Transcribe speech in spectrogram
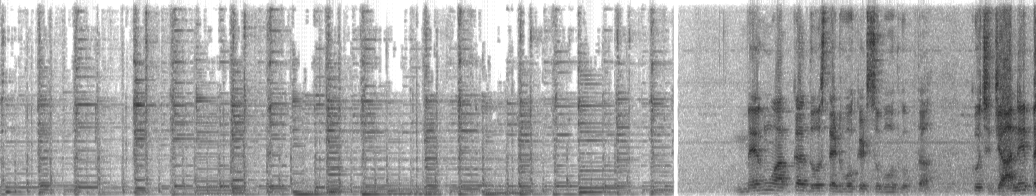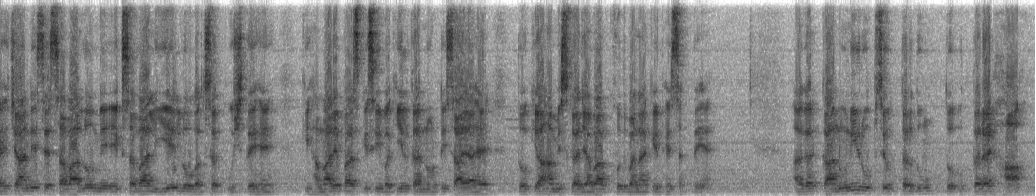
मैं हूँ आपका दोस्त एडवोकेट सुबोध गुप्ता। कुछ जाने पहचाने से सवालों में एक सवाल ये लोग अक्सर पूछते हैं कि हमारे पास किसी वकील का नोटिस आया है तो क्या हम इसका जवाब खुद बना के भेज सकते हैं? अगर कानूनी रूप से उत्तर दूँ तो उत्तर है हाँ।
